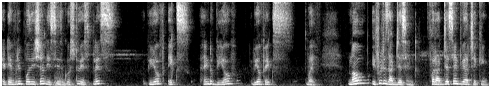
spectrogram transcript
at every position s is equals to s plus v of x and v of v of x y. Now if it is adjacent for adjacent we are checking.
